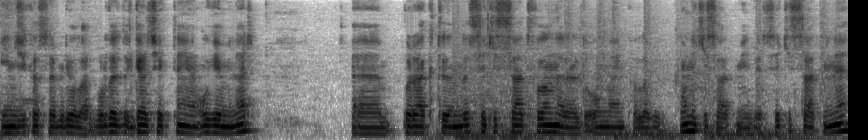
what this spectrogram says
inci kasabiliyorlar. Burada da gerçekten yani o gemiler e, bıraktığında 8 saat falan herhalde online kalabilir. 12 saat miydi? 8 saat mi ne?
